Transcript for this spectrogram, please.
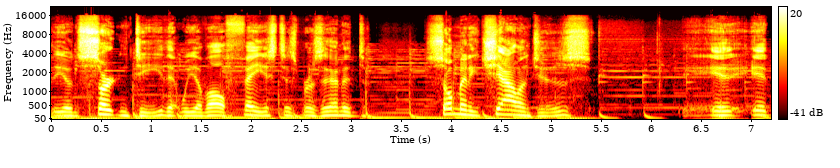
The uncertainty that we have all faced has presented so many challenges. It, it,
